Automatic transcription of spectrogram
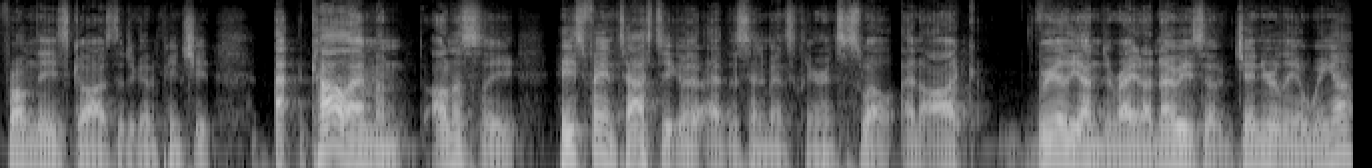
from these guys that are going to pinch it. Uh, Karl Amon, honestly, he's fantastic at the centre bounce clearance as well, and I really underrated. I know he's generally a winger,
